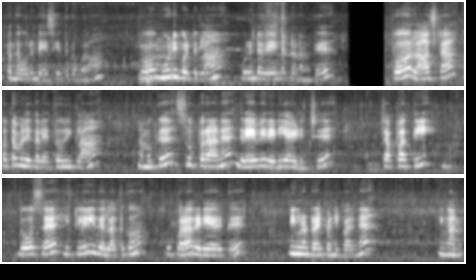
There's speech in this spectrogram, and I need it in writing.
இப்போ இந்த உருண்டையை சேர்த்துக்க போகிறோம் இப்போது மூடி போட்டுக்கலாம். உருண்டை வேகட்டும் நமக்கு. இப்போது லாஸ்ட்டாக கொத்தமல்லி தலையை தூவிக்கலாம். நமக்கு சூப்பரான கிரேவி ரெடி ஆகிடுச்சு சப்பாத்தி தோசை இட்லி இது எல்லாத்துக்கும் சூப்பராக ரெடியாக இருக்குது நீங்களும் ட்ரை பண்ணி பாருங்கள் நீங்கள் அன்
